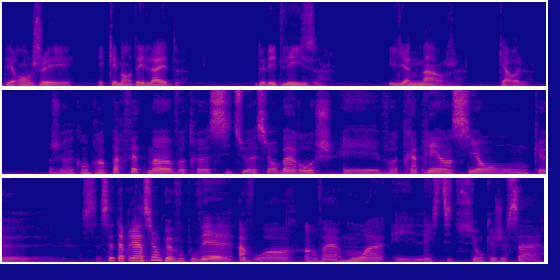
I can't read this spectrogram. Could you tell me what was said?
déranger et, quémander l'aide de l'Église, il y a une marge, Carole. Je comprends parfaitement votre situation, Barouche, et votre appréhension que... Cette appréhension que vous pouvez avoir envers moi et l'institution que je sers.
